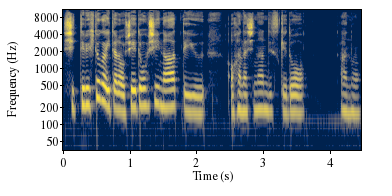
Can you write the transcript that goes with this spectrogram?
知ってる人がいたら教えてほしいなっていうお話なんですけど、あの、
